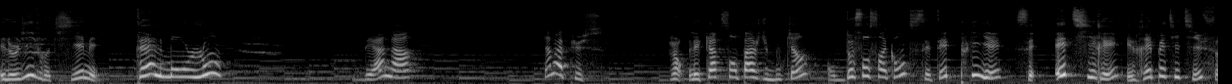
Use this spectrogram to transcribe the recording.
et le livre qui est mais tellement long. Déana, viens ma puce. Genre, les 400 pages du bouquin, en 250, c'était plié. C'est étiré et répétitif.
